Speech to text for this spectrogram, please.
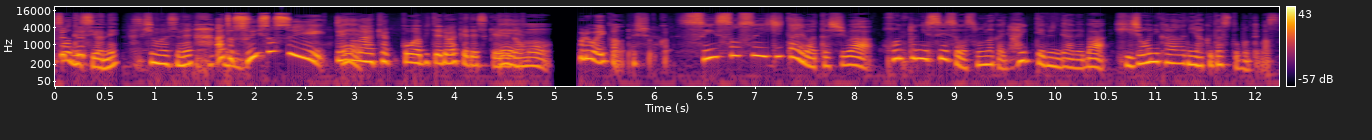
そうですよね。しますね。あと、水素水っていうのが脚光を浴びてるわけですけれども、これはいかがでしょうか？水素水自体は私は本当に水素がその中に入ってるんであれば非常に体に役立つと思ってます。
